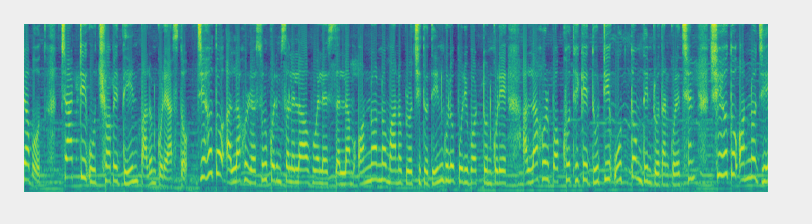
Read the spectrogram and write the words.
যাবৎ চারটি উৎসবের দিন পালন করে আসত। যেহেতু আল্লাহর রসুল করিম সাল্লাম অন্য অন্য মানব রচিত দিনগুলো পরিবর্তন করে আল্লাহর পক্ষ থেকে দুটি উত্তম দিন প্রদান করেছেন, সেহেতু অন্য যে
